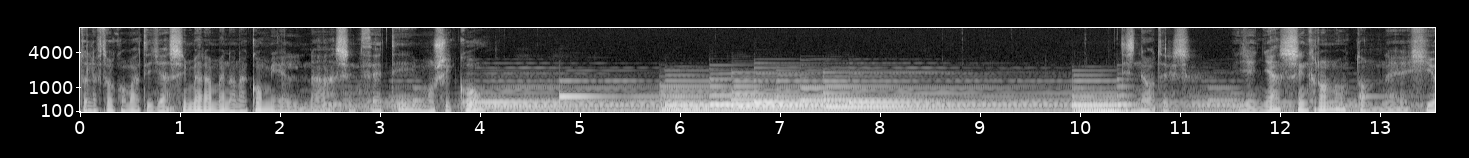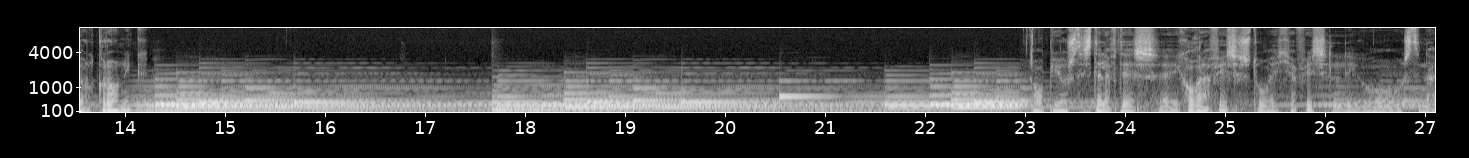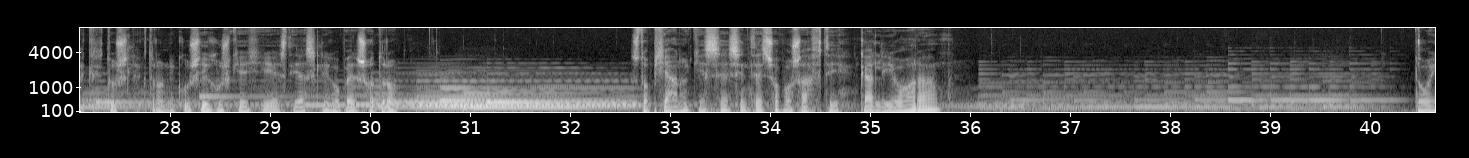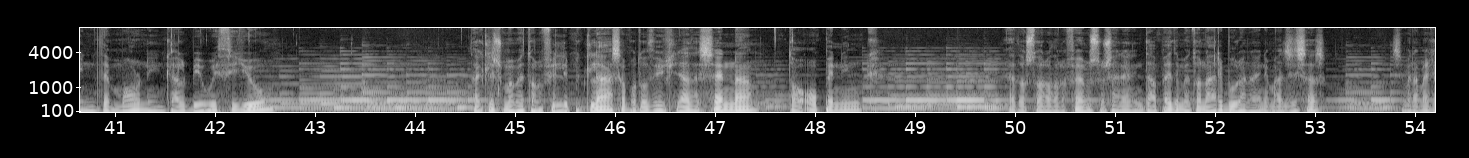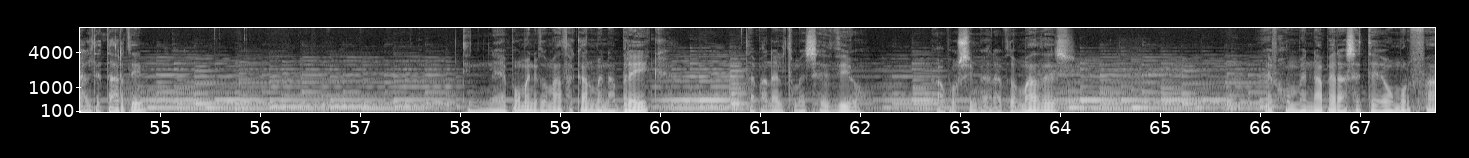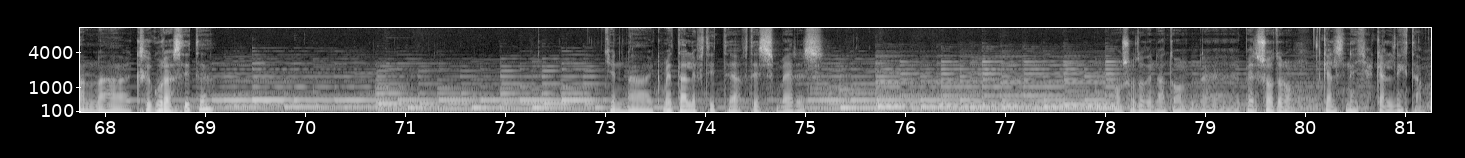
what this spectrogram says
Τελευταίο κομμάτι για σήμερα με έναν ακόμη Έλληνα συνθέτη, μουσικό. Της νεότερης γενιάς, σύγχρονο, τον Χιορ Κρόνικ οποίος στις τελευταίες ε, ηχογραφήσεις του έχει αφήσει λίγο στην άκρη τους ηλεκτρονικούς ήχους και έχει εστιάσει λίγο περισσότερο στο πιάνο και σε συνθέσεις όπως αυτή. Καλή ώρα. Το In the Morning I'll Be With You θα κλείσουμε με τον Philip Glass από το 2001 το Opening εδώ στο Rodon FM στους 95 με τον Άρη Μπούρα να είναι μαζί σας. Σήμερα Μεγάλη Τετάρτη. Την επόμενη εβδομάδα θα κάνουμε ένα break. Θα επανέλθουμε σε δύο από σήμερα εβδομάδες. Εύχομαι να περάσετε όμορφα να ξεκουραστείτε και να εκμεταλλευτείτε αυτές τις μέρες όσο το δυνατόν ε, περισσότερο. Καλή συνέχεια, καλή νύχτα.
